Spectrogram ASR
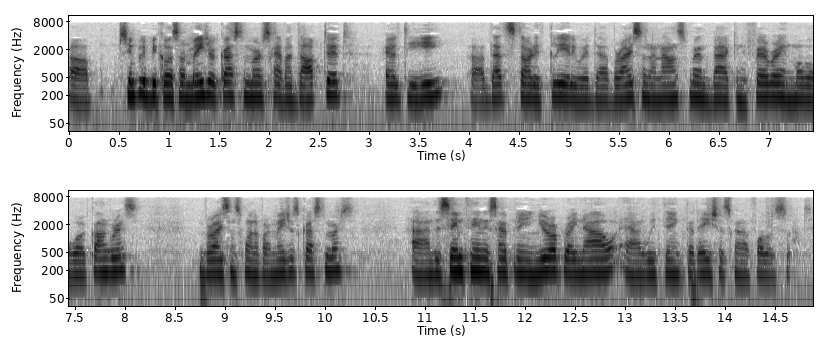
uh, simply because our major customers have adopted LTE. Uh, that started clearly with the Verizon announcement back in February in Mobile World Congress. Verizon is one of our major customers. And the same thing is happening in Europe right now, and we think that Asia is going to follow suit.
